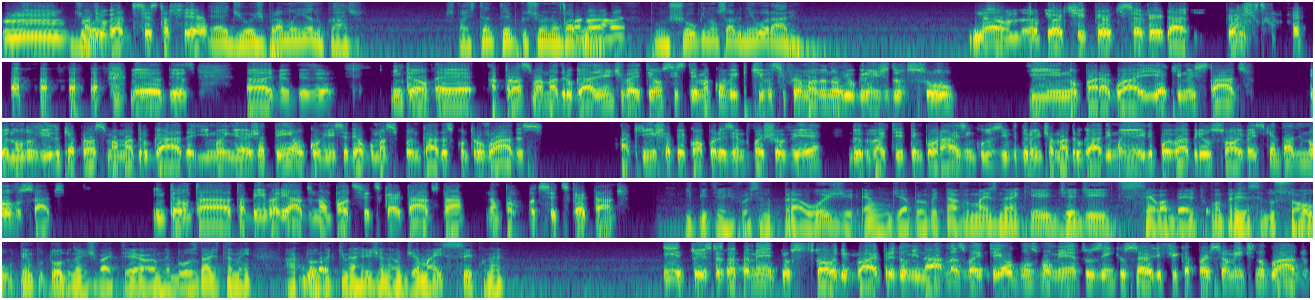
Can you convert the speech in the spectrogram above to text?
Hum, de madrugada hoje, de sexta-feira. É, de hoje para amanhã, no caso. Faz tanto tempo que o senhor não vai ah, para um show que não sabe nem o horário. Não, pior que, pior que isso é verdade. Meu Deus. Ai, meu Deus. Então, é, a próxima madrugada a gente vai ter um sistema convectivo se formando no Rio Grande do Sul e no Paraguai e aqui no estado. Eu não duvido que a próxima madrugada e manhã já tenha ocorrência de algumas pancadas com trovoadas. Aqui em Chapecó, por exemplo, vai chover, vai ter temporais, inclusive, durante a madrugada e manhã, e depois vai abrir o sol e vai esquentar de novo, sabe? Então tá, tá bem variado, não pode ser descartado, tá? Não pode ser descartado. E Peter, reforçando, para hoje é um dia aproveitável, mas não é aquele dia de céu aberto com a presença do sol o tempo todo, né? A gente vai ter a nebulosidade também atuando aqui na região, né? É um dia mais seco, né? Isso, isso, exatamente. O sol ele vai predominar, mas vai ter alguns momentos em que o céu ele fica parcialmente nublado.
